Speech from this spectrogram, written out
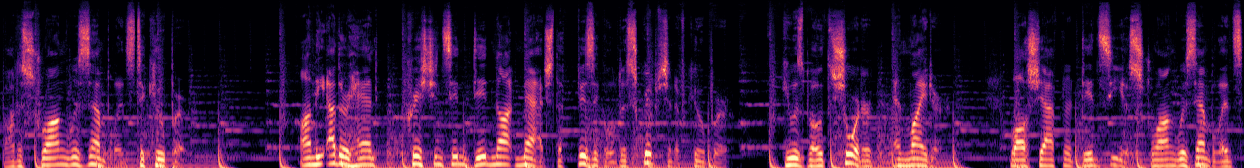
brought a strong resemblance to Cooper. On the other hand, Christiansen did not match the physical description of Cooper. He was both shorter and lighter. While Schaffner did see a strong resemblance,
